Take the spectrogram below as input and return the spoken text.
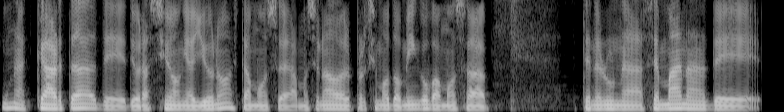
una carta de, de oración y ayuno. Estamos eh, emocionados. El próximo domingo vamos a tener una semana de,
